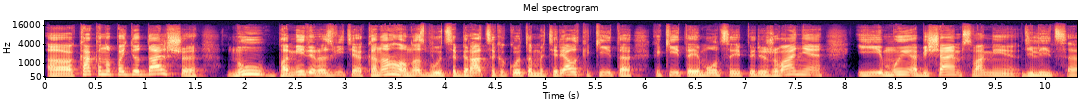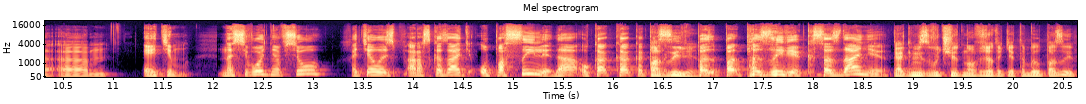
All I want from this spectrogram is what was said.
А, Как оно пойдет дальше? Ну, по мере развития канала у нас будет собираться какой-то материал, какие-то какие эмоции и переживания, и мы обещаем с вами делиться эм, этим. На сегодня все. Хотелось рассказать о посыле, да, о как, как, как Позыве. по- по- позыве к созданию, Как не звучит, но все-таки это был позыв.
